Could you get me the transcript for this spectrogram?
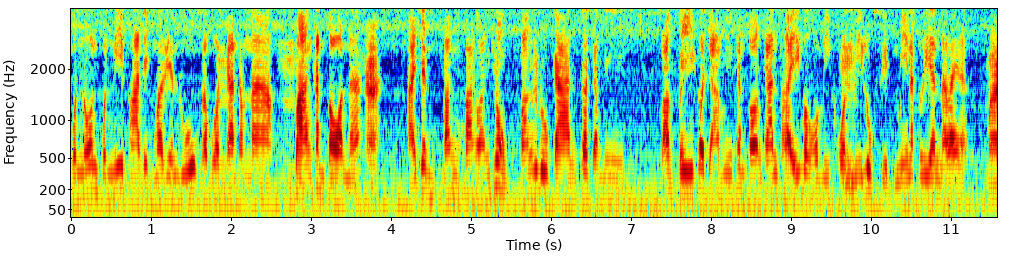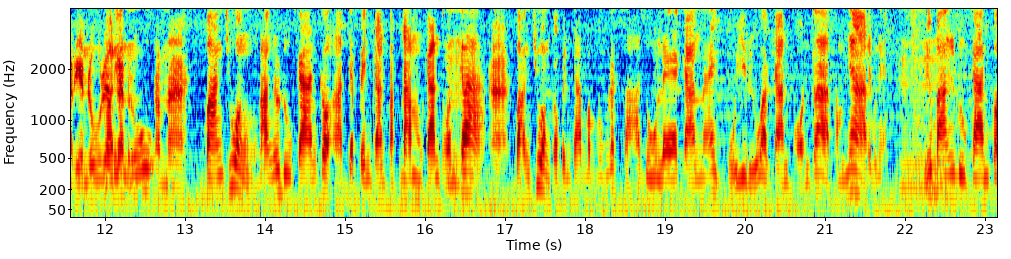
คนโน้นคนนี้พาเด็กมาเรียนรู้กระบวนการทำนาอืม บางขั้นตอนนะอะอา เช่นบางบางบางช่วง บางฤดูกาลก็จะมีบางปีก็จะมีขั้นตอนการไถบางคนมีคนมีลูกศิษย์มีนักเรียนอะไรเนี่ย มาเรียนรู้เรื่องมาเรีกายรนรู้ ทำนา บางช่วง บางฤดูกาลก็อาจจะเป็นการปักดำการถอนกล้า อ่าบางช่วงก็เป็นการบำรุงรักษาดูแลการให้ปุ๋ยหรือว่าการถอนกล้าทำหญ้าอะไรพวกเนี้ยมหรือบางฤดูกาลก็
